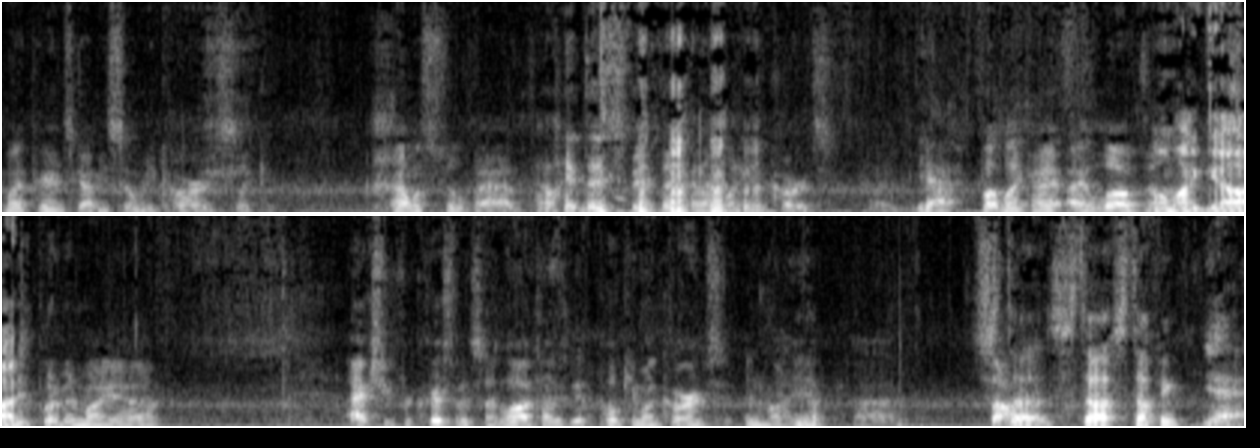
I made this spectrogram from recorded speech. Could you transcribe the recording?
my parents got me so many cards. Like, I almost feel bad that they spent that kind of money on cards. Yeah, But like, I, I love them. Oh my They god! put them in my. Uh, actually, for Christmas, I a lot of times get Pokemon cards in my Yep. uh, sock. Stu- stu- stuffing, Yeah,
